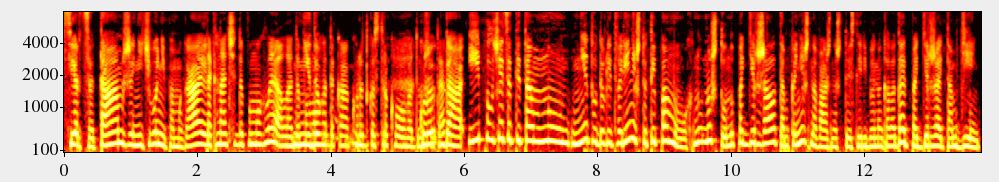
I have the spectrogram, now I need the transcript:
серце там же, ничего не помогает. Так наче допомогли, але допомога не така короткострокова дуже, Кор... так? Да, и получается ты там, ну, нет удовлетворения, что ты помог. Ну, ну что, ну поддержал, там, конечно, важно, что если ребенок голодает, поддержать там день.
